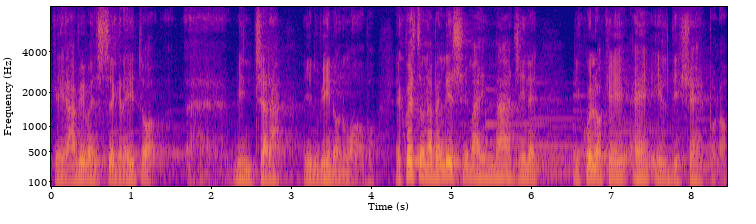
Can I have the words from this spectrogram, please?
che aveva il segreto eh, vincerà il vino nuovo. E questa è una bellissima immagine di quello che è il discepolo,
